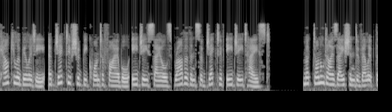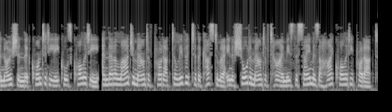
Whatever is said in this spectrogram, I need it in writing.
Calculability, objective should be quantifiable e.g. sales rather than subjective e.g. taste. McDonaldization developed the notion that quantity equals quality, and that a large amount of product delivered to the customer in a short amount of time is the same as a high-quality product.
